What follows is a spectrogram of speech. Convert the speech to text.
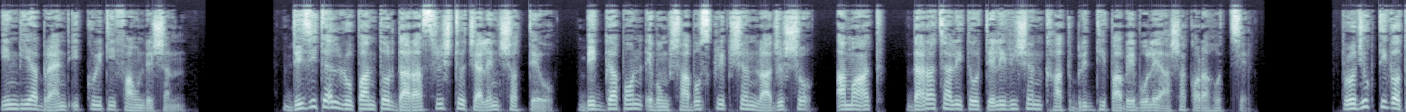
India brand equity foundation. Digital রূপান্তর দ্বারা সৃষ্ট চ্যালেঞ্জ সত্ত্বেও, বিজ্ঞাপন এবং সাবস্ক্রিপশন রাজস্ব আমাত দ্বারা চালিত টেলিভিশন খাত বৃদ্ধি পাবে বলে আশা করা হচ্ছে। প্রযুক্তিগত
